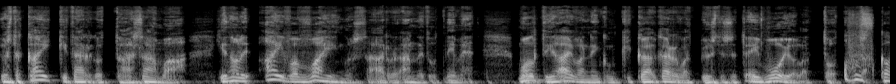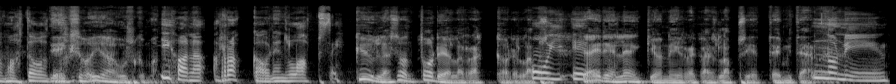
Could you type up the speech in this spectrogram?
josta kaikki tarkoittaa samaa. Ja ne oli aivan vahingossa annetut nimet. Me oltiin aivan niin kuin ka- karvat pystyssä, että ei voi olla totta. Uskomatonta. Eikö se ole ihan uskomaton? Ihana rakkauden lapsi. Kyllä, se on todella rakkauden lapsi. Oi ei. ja edelleenkin on niin rakas lapsi, ettei mitään. No niin,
